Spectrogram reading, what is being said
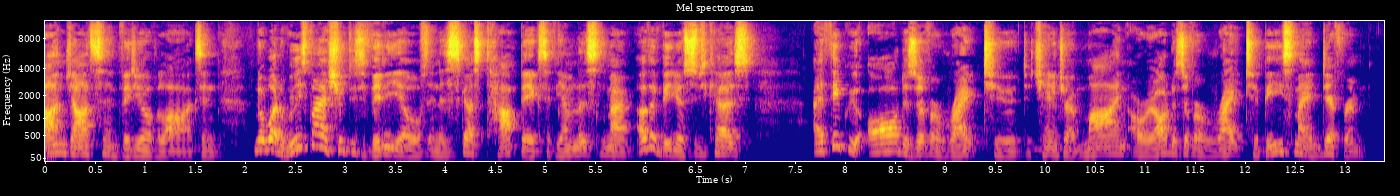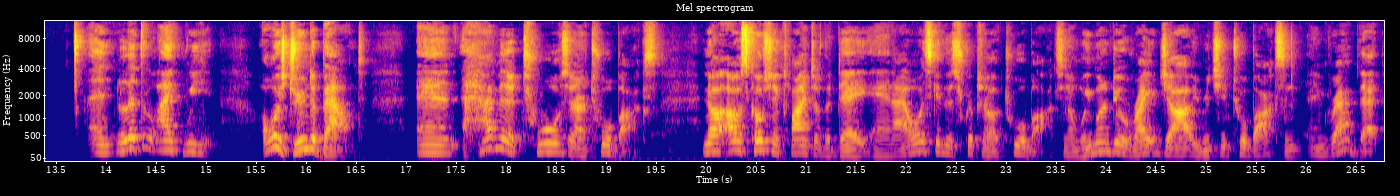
Ron Johnson Video Vlogs. And you know what? The reason why I shoot these videos and discuss topics, if you haven't listened to my other videos, is because I think we all deserve a right to, to change our mind or we all deserve a right to be somebody different and live the life we always dreamed about and having the tools in our toolbox. You know, I was coaching a client the other day, and I always give the description of a toolbox. You know, we want to do a right job, you reach your toolbox and, and grab that.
